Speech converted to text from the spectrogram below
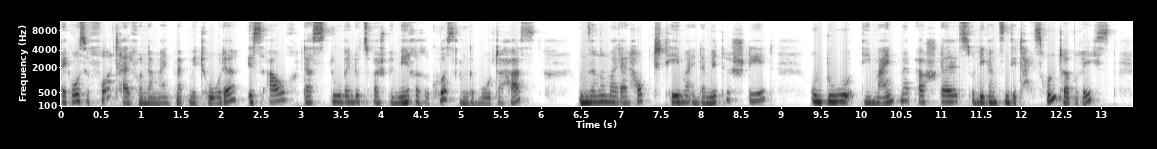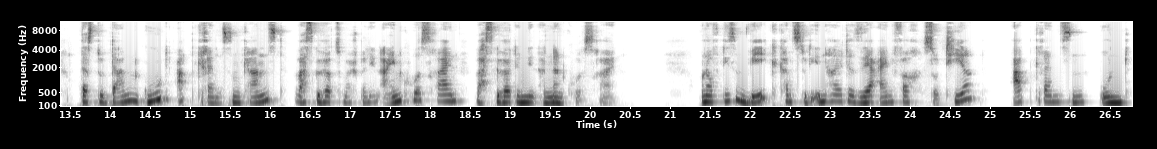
Der große Vorteil von der Mindmap-Methode ist auch, dass du, wenn du zum Beispiel mehrere Kursangebote hast und sagen wir mal dein Hauptthema in der Mitte steht und du die Mindmap erstellst und die ganzen Details runterbrichst, dass du dann gut abgrenzen kannst, was gehört zum Beispiel in den einen Kurs rein, was gehört in den anderen Kurs rein. Und auf diesem Weg kannst du die Inhalte sehr einfach sortieren, abgrenzen und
